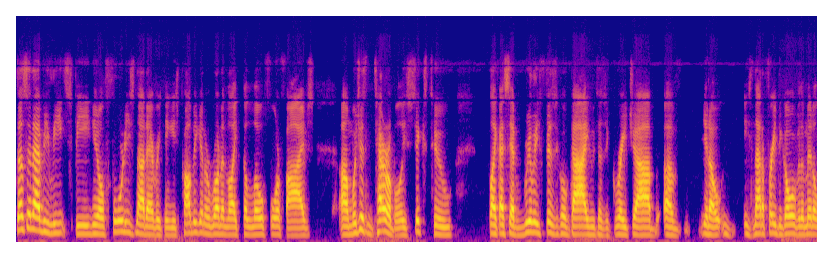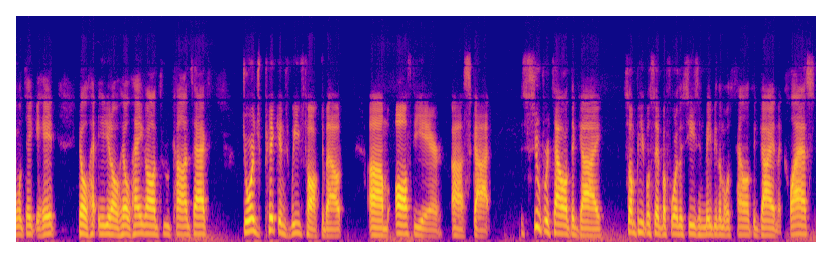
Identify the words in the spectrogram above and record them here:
Doesn't have elite speed. You know, 40's not everything. He's probably going to run in like the low four fives, um, which isn't terrible. He's six two. Like I said, really physical guy who does a great job of, you know, he's not afraid to go over the middle and take a hit. He'll, you know, he'll hang on through contact. George Pickens, we've talked about um, off the air, uh, Scott, super talented guy. Some people said before the season, maybe the most talented guy in the class,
